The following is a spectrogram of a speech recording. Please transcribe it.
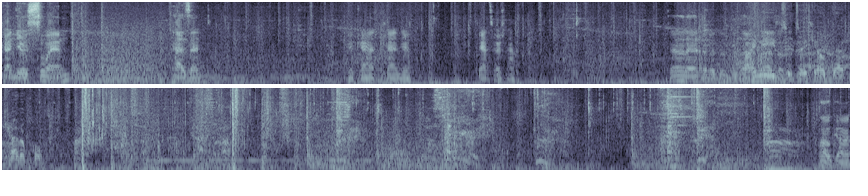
Can you swim? Peasant. You can't, can you? The answer is no. I need to take out that catapult. Oh god.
